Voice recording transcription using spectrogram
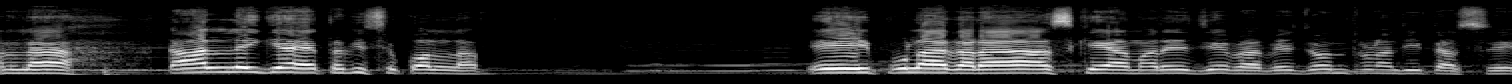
আল্লাহ কাল লেগে এত কিছু করলাম? এই পোলাগারা আজকে আমারে যেভাবে যন্ত্রণা দিতাছে,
